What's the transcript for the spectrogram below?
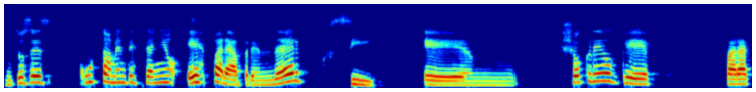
Entonces, justamente este año es para aprender, sí. Em, yo creo que para,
